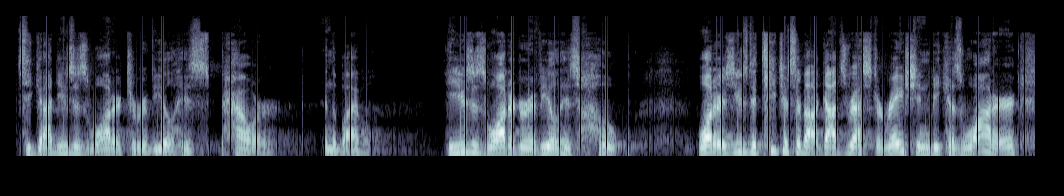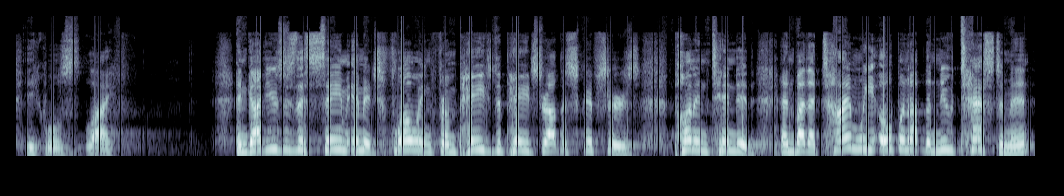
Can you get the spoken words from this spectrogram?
See, God uses water to reveal his power in the Bible. He uses water to reveal his hope. Water is used to teach us about God's restoration because water equals life. And God uses this same image flowing from page to page throughout the scriptures, pun intended. And by the time we open up the New Testament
